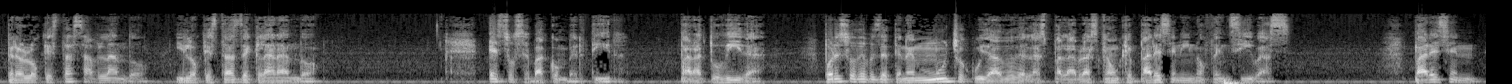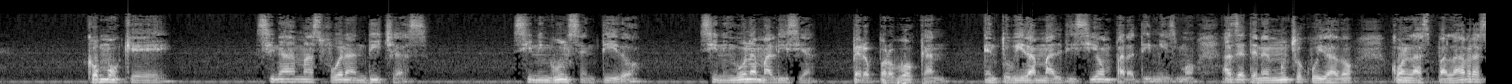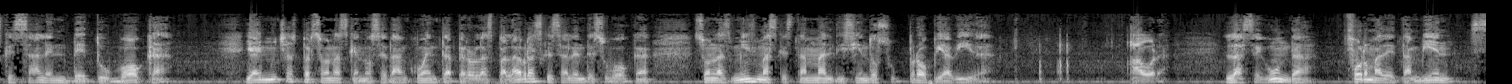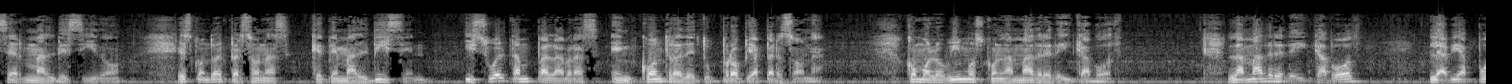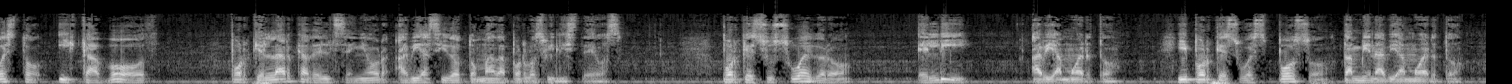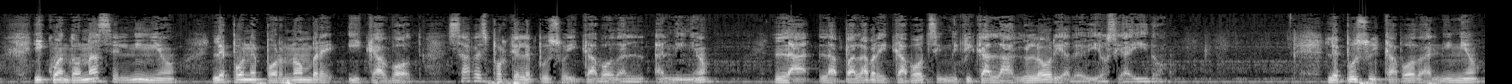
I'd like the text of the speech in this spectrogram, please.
pero lo que estás hablando y lo que estás declarando, eso se va a convertir para tu vida. Por eso debes de tener mucho cuidado de las palabras que aunque parecen inofensivas, parecen como que si nada más fueran dichas, sin ningún sentido, sin ninguna malicia, pero provocan en tu vida maldición para ti mismo. Has de tener mucho cuidado con las palabras que salen de tu boca. Y hay muchas personas que no se dan cuenta, pero las palabras que salen de su boca son las mismas que están maldiciendo su propia vida. Ahora, la segunda forma de también ser maldecido es cuando hay personas que te maldicen y sueltan palabras en contra de tu propia persona como lo vimos con la madre de Icabod. La madre de Icabod le había puesto Icabod porque el arca del Señor había sido tomada por los filisteos, porque su suegro, Elí, había muerto, y porque su esposo también había muerto. Y cuando nace el niño, le pone por nombre Icabod. ¿Sabes por qué le puso Icabod al, al niño? La, la palabra Icabod significa la gloria de Dios se ha ido. Le puso Icabod al niño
